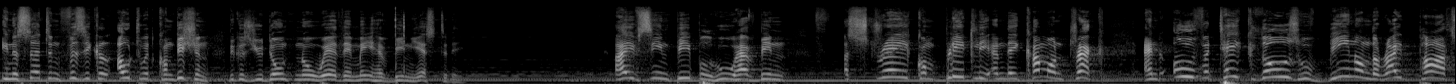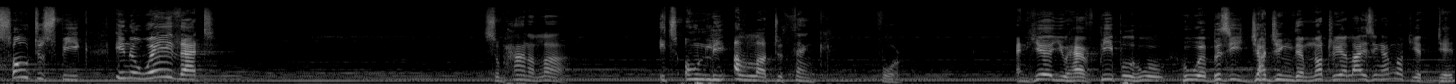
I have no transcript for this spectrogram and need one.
in a certain physical outward condition because you don't know where they may have been yesterday. I've seen people who have been astray completely and they come on track and overtake those who've been on the right path, so to speak, in a way that, subhanallah, it's only Allah to thank for. And here you have people who, who were busy judging them, not realizing I'm not yet dead.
